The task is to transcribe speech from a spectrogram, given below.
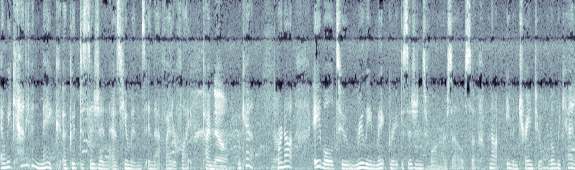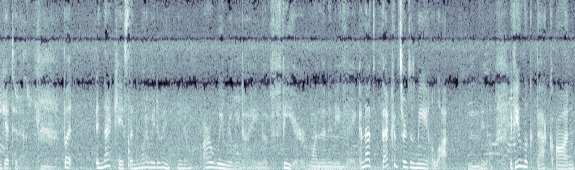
And we can't even make a good decision as humans in that fight or flight time. No. frame. we can't. No. We're not able to mm. really make great decisions for mm. ourselves. So we're not even trained to, although we can get to that. Mm. But in that case, then what are we doing? You know, are we really dying of fear more than mm. anything? And that that concerns me a lot. Mm. You know, if you look back on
